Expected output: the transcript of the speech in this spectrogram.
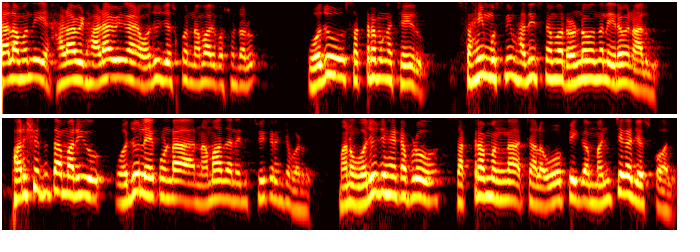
చాలామంది హడావిడి హడావిడిగా వజు చేసుకొని నమాజ్కి వస్తుంటారు. వజు సక్రమంగా చేయరు. సహీ ముస్లిం హదీస్ నెంబర్ రెండు వందల ఇరవై నాలుగు. పరిశుద్ధత మరియు వజు లేకుండా నమాజ్ అనేది స్వీకరించబడదు. మనం వజు చేసేటప్పుడు సక్రమంగా చాలా ఓపికగా మంచిగా చేసుకోవాలి.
